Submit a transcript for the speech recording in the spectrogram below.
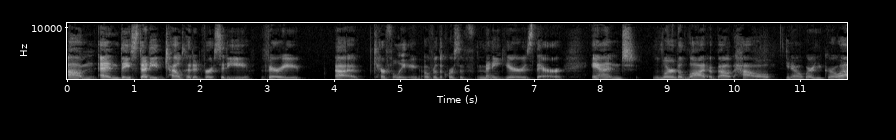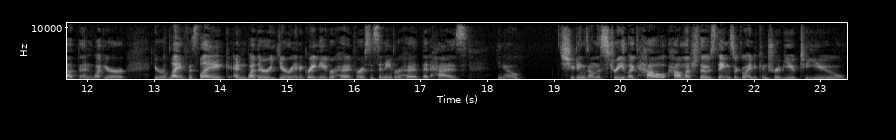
Um, and they studied childhood adversity very uh, carefully over the course of many years there and learned a lot about how, you know, where you grow up and what your your life is like and whether you're in a great neighborhood versus a neighborhood that has, you know, shootings on the street like how how much those things are going to contribute to you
